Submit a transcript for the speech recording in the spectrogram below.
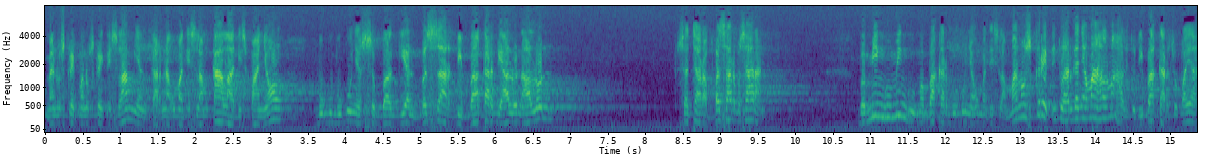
manuskrip-manuskrip Islam yang karena umat Islam kalah di Spanyol buku-bukunya sebagian besar dibakar di alun-alun secara besar-besaran. Berminggu-minggu membakar bukunya umat Islam. Manuskrip itu harganya mahal-mahal itu dibakar supaya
